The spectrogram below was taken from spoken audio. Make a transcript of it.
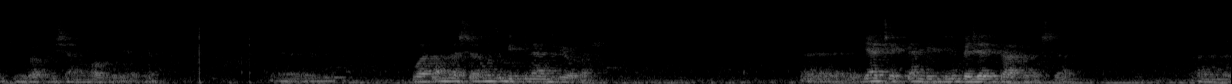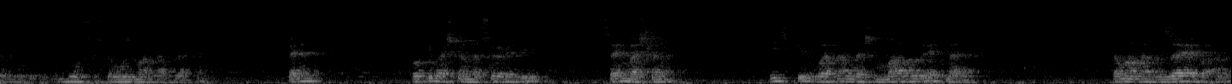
İkinci bakım işleminin olduğu yerde. E, vatandaşlarımızı bilgilendiriyorlar. E, gerçekten bilgili, becerikli arkadaşlar. E, bu hususta uzmanlar zaten. Benim TOKİ Başkanı'na söylediğim, Sayın Başkanım, hiçbir vatandaşı mağdur etmeden tamamen rızaya bağlı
